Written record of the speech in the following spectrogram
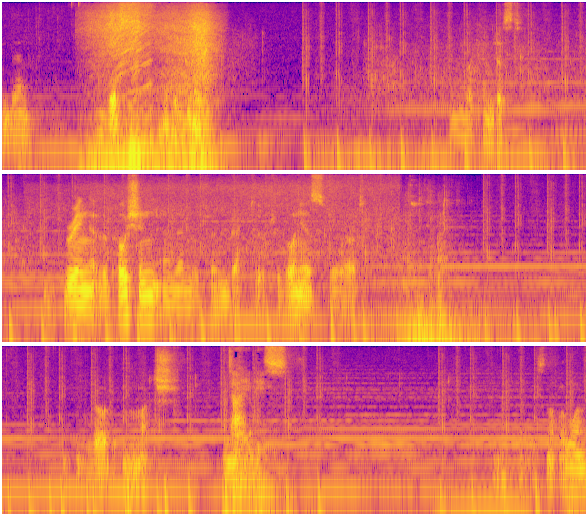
And then this. Just bring the potion and then return back to Trebonius without without much annoyance. That's not the one.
